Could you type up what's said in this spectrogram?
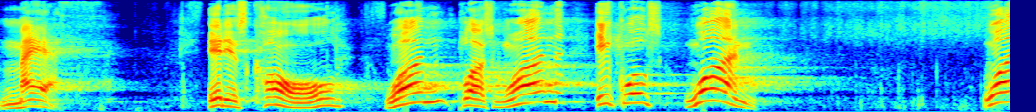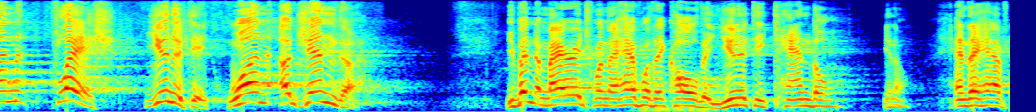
math. It is called one plus one equals one. One flesh, unity, one agenda. You've been to marriage when they have what they call the unity candle, you know, and they have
